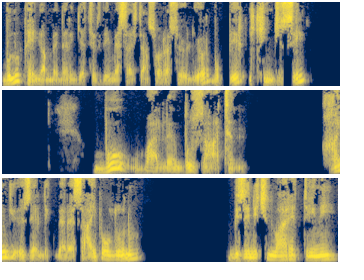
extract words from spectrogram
Bunu peygamberlerin getirdiği mesajdan sonra söylüyor. Bu bir. ikincisi bu varlığın, bu zatın hangi özelliklere sahip olduğunu, bizim için var ettiğini,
